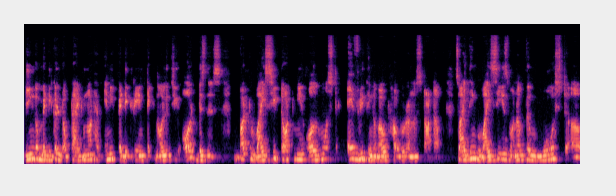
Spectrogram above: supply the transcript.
being a medical doctor, I do not have any pedigree in technology or business, but YC taught me almost everything about how to run a startup. So I think YC is one of the most uh,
